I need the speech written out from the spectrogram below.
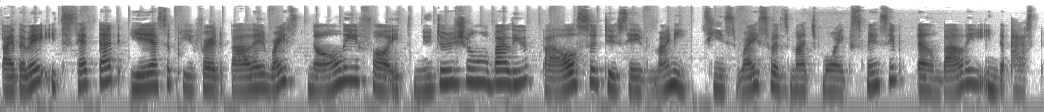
By the way, it's said that Ieyasu preferred barley rice not only for its nutritional value, but also to save money, since rice was much more expensive than barley in the past.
